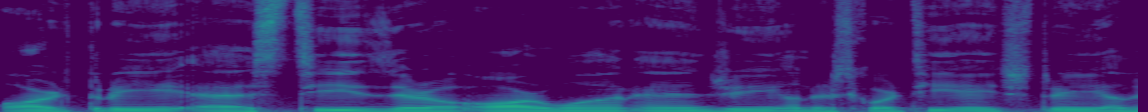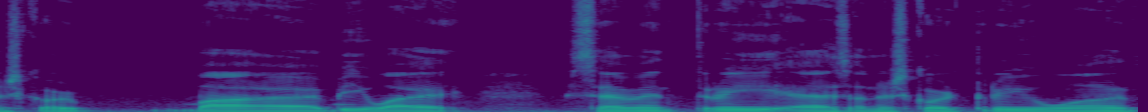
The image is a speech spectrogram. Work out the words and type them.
R3 ST0R1 NG underscore TH3 underscore by BY 73S underscore 31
